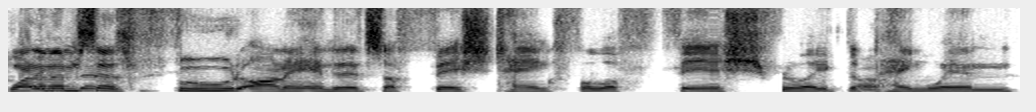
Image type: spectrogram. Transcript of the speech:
One of them the- says food on it, and it's a fish tank full of fish for like the Oh. penguin.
